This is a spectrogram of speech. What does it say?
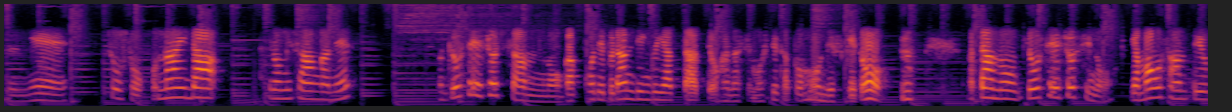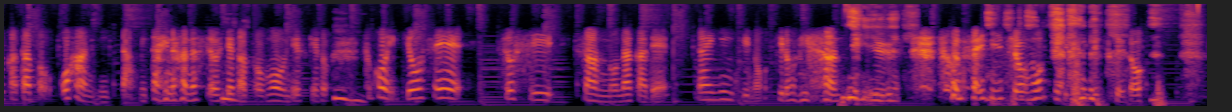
すねそうそうこの間ひろみさんがね行政書士さんの学校でブランディングやったってお話もしてたと思うんですけど、またあの行政書士の山尾さんっていう方とご飯に行ったみたいな話をしてたと思うんですけど、すごい行政書士さんの中で大人気のひろみさんっていうそんな印象を持っているんですけど。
